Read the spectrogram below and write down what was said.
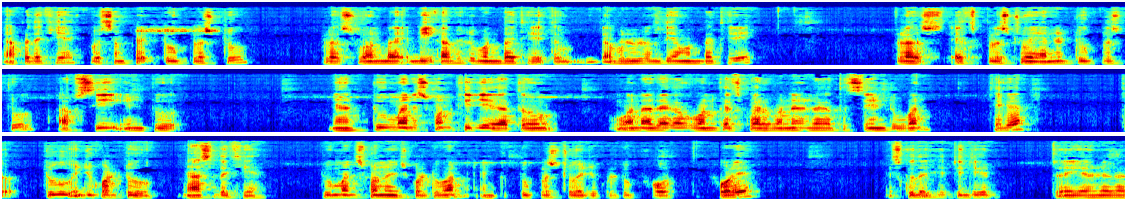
यहाँ पे देखिए क्वेश्चन पे two plus two plus one by b का वैल्यू वन बाई थ्री तो बी का वैल्यू रख दिया one by three plus x plus two यानी टू प्लस टू आप सी इंटू यहाँ टू माइनस वन कीजिएगा तो वन आ जाएगा वन का स्क्वायर वन हो जाएगा तो सी इंटू वन ठीक है? तो टू इज़ इक्वल टू यहाँ से देखिए two minus one is equal to one into two plus two is equal to four four है इसको देखिए कीजिए तो ये हो जाएगा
